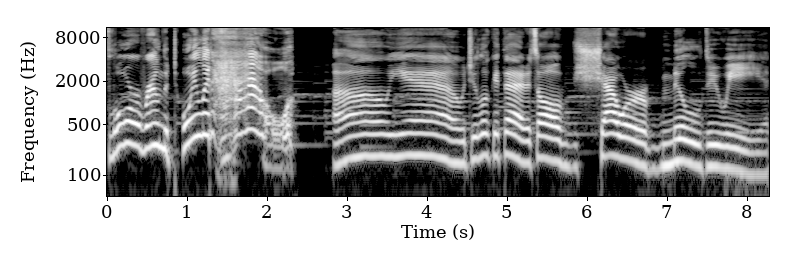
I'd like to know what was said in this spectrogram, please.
floor around the toilet? How? Oh yeah, would you look at that? It's all shower mildewy.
